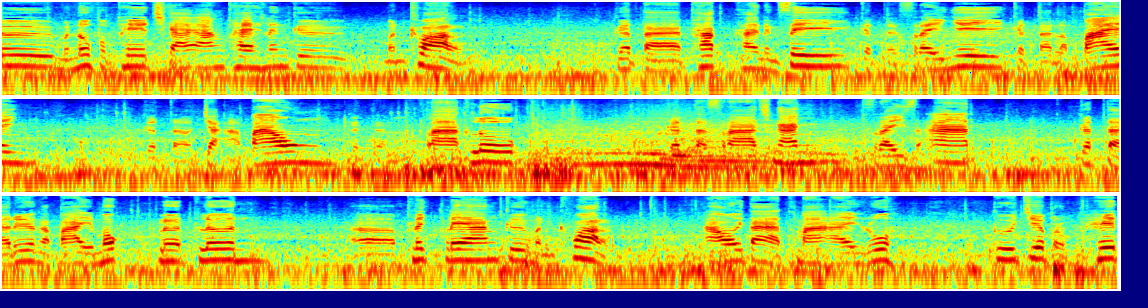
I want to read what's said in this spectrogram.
គឺមនុស្សប្រភេទឆ្កែអាំងផេះហ្នឹងគឺមិនខ្វល់គិតតែផឹកហើយនឹងស៊ីគិតតែស្រីញីគិតតែលបែងគិតតែចាក់អាប៉ោងគិតតែខ្លាឃ្លោកគិតតែស្រាឆ្ងាញ់ស្រីស្អាតគិតតែរឿងអបាយមុខភ្លើតភ្លើនអឺភ្លេចភ្លាំងគឺមិនខ្វល់ឲ្យតែអាត្មាឯងរស់ គឺជាប្រភេទ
